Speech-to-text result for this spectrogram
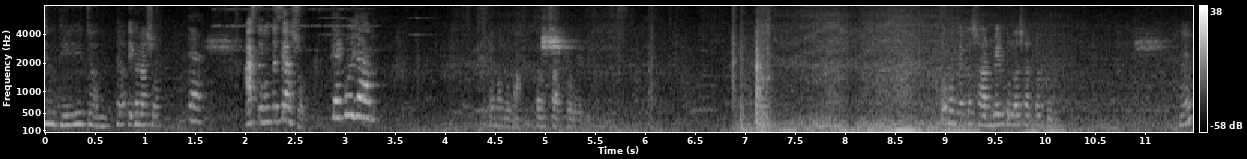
যদি জানতাম এখানে আসো। আসতে বলতেছি আসো। তখন একটা শার্ট বের করলা শার্টটা হুম?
